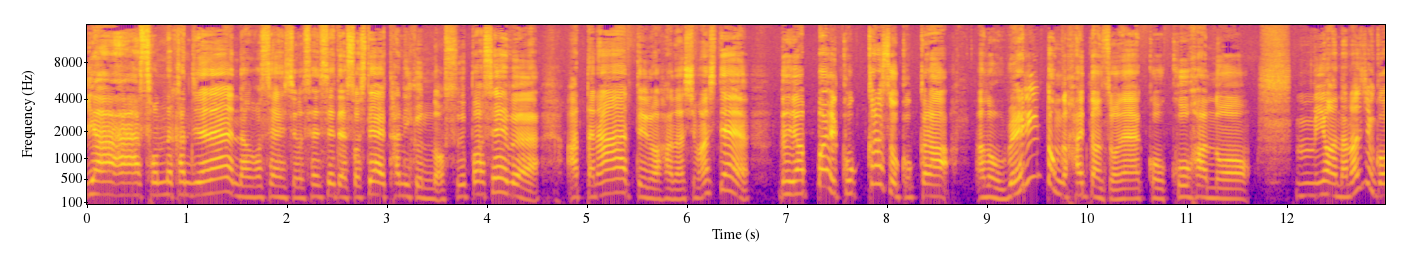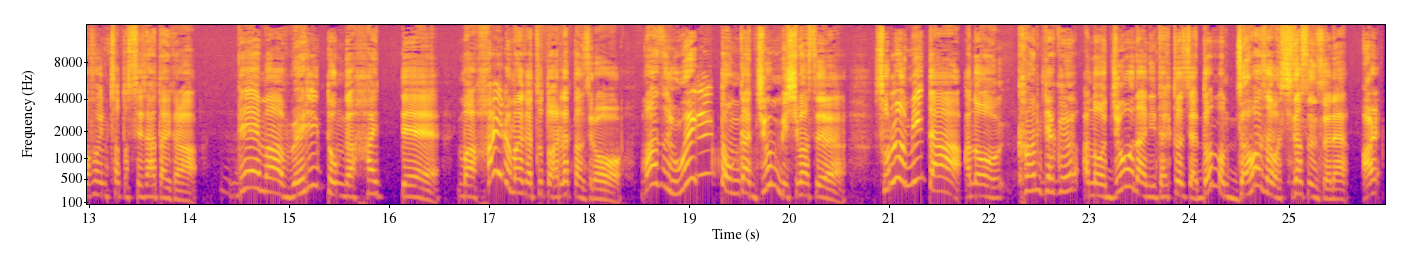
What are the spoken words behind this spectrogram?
いやー、そんな感じでね、名護選手の先生で、そして谷君のスーパーセーブ、あったなーっていうのを話しまして、で、やっぱりこっからそう、こっから、あの、ウェリントンが入ったんですよね、こう、後半の、うん、今75分ちょっと捨てたあたりから。で、まあ、ウェリントンが入って、まあ、入る前がちょっとあれだったんですけど、まずウェリントンが準備します。それを見た、あの、観客、あの、場内にいた人たちはどんどんざわざわしだすんですよね。あれ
